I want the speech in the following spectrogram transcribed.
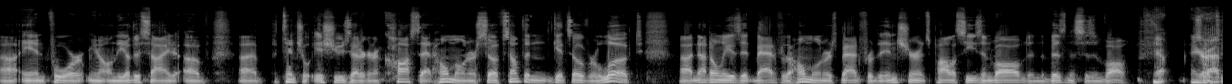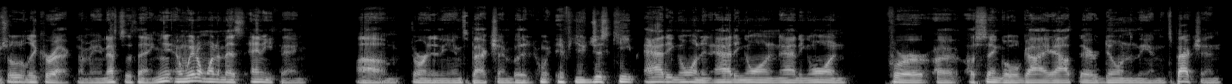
uh, and for you know on the other side of uh, potential issues that are going to cost that homeowner. So if something gets overlooked, uh, not only is it bad for the homeowner, it's bad for the insurance policies involved and the businesses involved. Yep, you're a- absolutely correct. I mean, that's the thing, and we don't want to miss anything um, during the inspection. But if you just keep adding on and adding on and adding on for a, a single guy out there doing the inspection,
